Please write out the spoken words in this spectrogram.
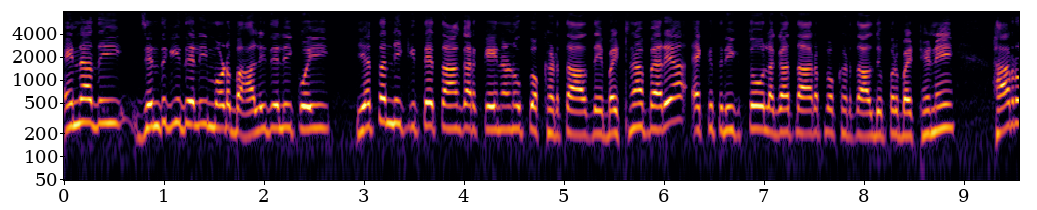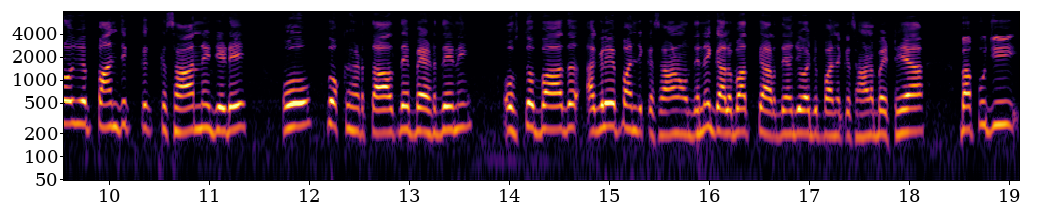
ਇਹਨਾਂ ਦੀ ਜ਼ਿੰਦਗੀ ਦੇ ਲਈ, ਮੁੜ ਬਹਾਲੀ ਦੇ ਲਈ ਕੋਈ ਯਤਨ ਨਹੀਂ ਕੀਤੇ, ਤਾਂ ਕਰਕੇ ਇਹਨਾਂ ਨੂੰ ਭੁੱਖ ਹੜਤਾਲ ਤੇ ਬੈਠਣਾ ਪੈ ਰਿਹਾ। ਇੱਕ ਤਰੀਕ ਤੋਂ ਲਗਾਤਾਰ ਭੁੱਖ ਹੜਤਾਲ ਦੇ ਉੱਪਰ ਬੈਠੇ ਨੇ। ਹਰ ਰੋਜ਼ ਪੰਜ ਕਿਸਾਨ ਨੇ ਜਿਹੜੇ ਉਹ ਭੁੱਖ ਹੜਤਾਲ ਤੇ ਬੈਠਦੇ ਨੇ। ਉਸ ਤੋਂ ਬਾਅਦ ਅਗਲੇ ਪੰਜ ਕਿਸਾਨ ਆਉਂਦੇ ਨੇ। ਗੱਲਬਾਤ ਕਰਦੇ ਆ ਜੋ ਅੱਜ ਪੰਜ ਕਿਸਾਨ ਬੈਠੇ ਆ। ਬਾਪੂ ਜੀ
